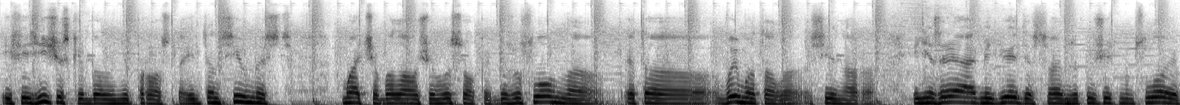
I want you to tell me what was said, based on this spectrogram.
И физически было непросто. Интенсивность матча была очень высокой. Безусловно, это вымотало Синера. И не зря Медведев в своем заключительном слове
